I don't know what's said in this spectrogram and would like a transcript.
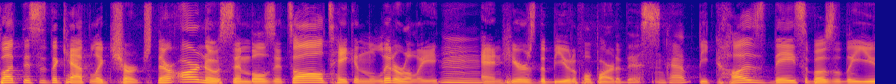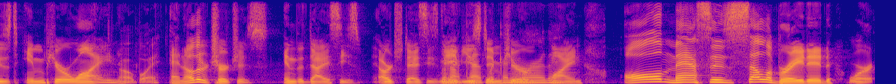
But this is the Catholic Church. There are no symbols. It's all taken literally. Mm. And here's the beautiful part of this. Okay. Because they supposedly used impure wine, Oh boy. and other churches in the diocese, archdiocese, may They're have used Catholic impure anymore, wine. All masses celebrated were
